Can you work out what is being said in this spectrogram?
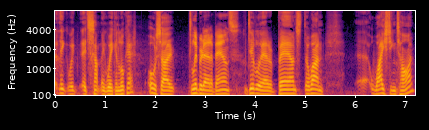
I think we, it's something we can look at. Also, Deliberate out of bounds. Deliberate out of bounds. The one uh, wasting time.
